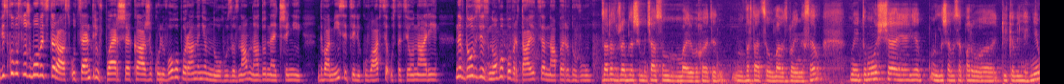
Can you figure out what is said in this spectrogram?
Військовослужбовець Тарас у центрі вперше каже, кульового поранення в ногу зазнав на Донеччині. Два місяці лікувався у стаціонарі. Невдовзі знову повертається на передову. Зараз вже ближчим часом маю виходити, вертатися у лави Збройних сил. Ну і тому ще є, є, лишилося пару е, кілька вільних днів.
